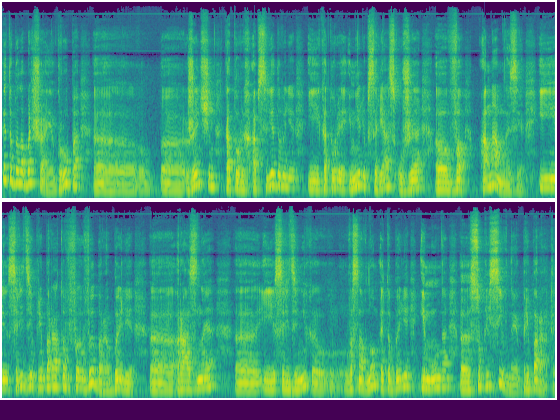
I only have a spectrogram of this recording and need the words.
Это была большая группа э, э, женщин, которых обследовали и которые имели псориаз уже э, в анамнезе. И среди препаратов выбора были э, разные, э, и среди них э, в основном это были иммуносупрессивные препараты.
